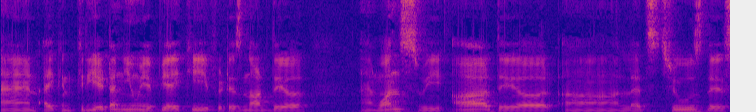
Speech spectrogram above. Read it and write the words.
and I can create a new API key if it is not there. And once we are there uh, let's choose this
